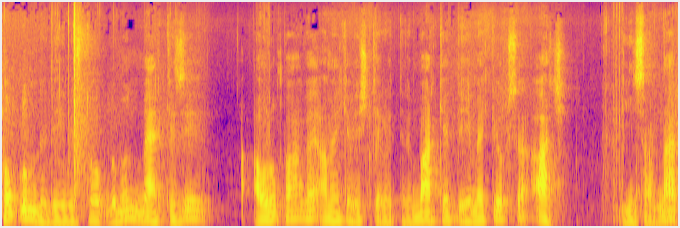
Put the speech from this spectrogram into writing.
toplum dediğimiz toplumun merkezi Avrupa ve Amerika Birleşik Devletleri. Markette yemek yoksa aç insanlar.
